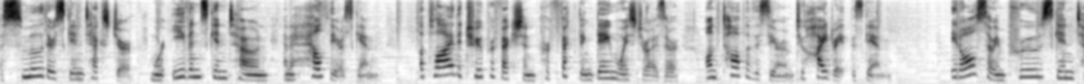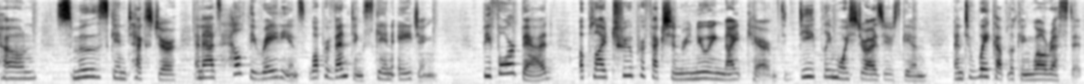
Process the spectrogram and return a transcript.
a smoother skin texture, more even skin tone, and a healthier skin. Apply the True Perfection Perfecting Day Moisturizer on top of the serum to hydrate the skin. It also improves skin tone, smooths skin texture, and adds healthy radiance while preventing skin aging. Before bed, apply True Perfection Renewing Night Care to deeply moisturize your skin and to wake up looking well rested.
